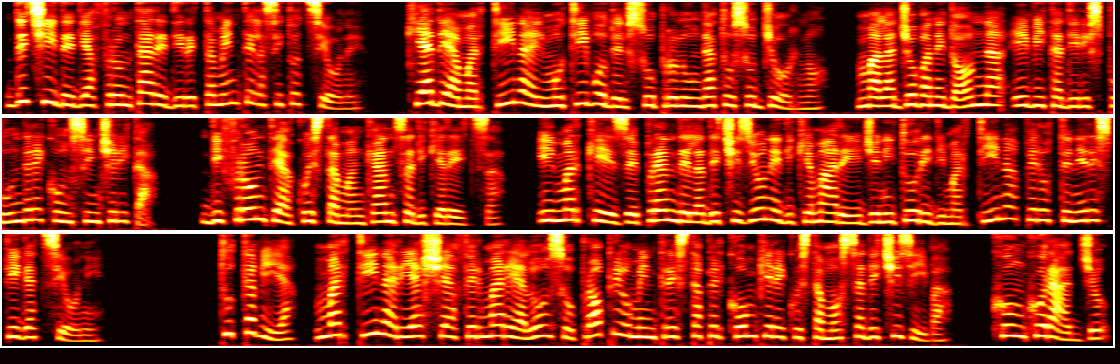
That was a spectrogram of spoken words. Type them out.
decide di affrontare direttamente la situazione. Chiede a Martina il motivo del suo prolungato soggiorno, ma la giovane donna evita di rispondere con sincerità. Di fronte a questa mancanza di chiarezza, il marchese prende la decisione di chiamare i genitori di Martina per ottenere spiegazioni. Tuttavia, Martina riesce a fermare Alonso proprio mentre sta per compiere questa mossa decisiva. Con coraggio,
